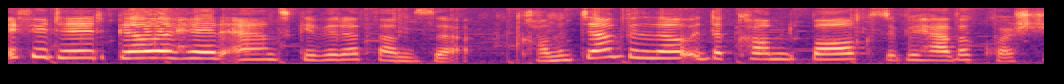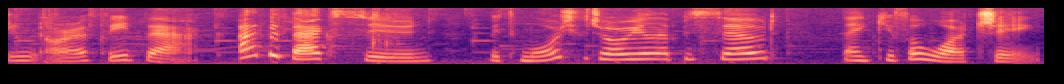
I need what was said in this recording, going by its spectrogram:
If you did, go ahead and give it a thumbs up. Comment down below in the comment box if you have a question or a feedback. I'll be back soon with more tutorial episode. Thank you for watching.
